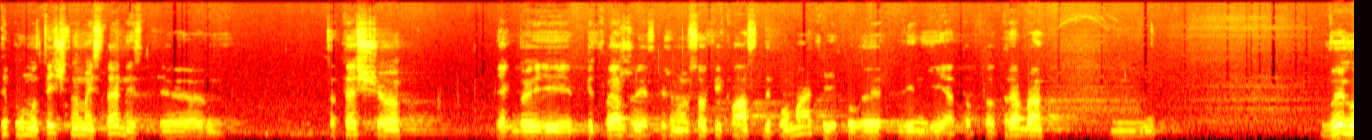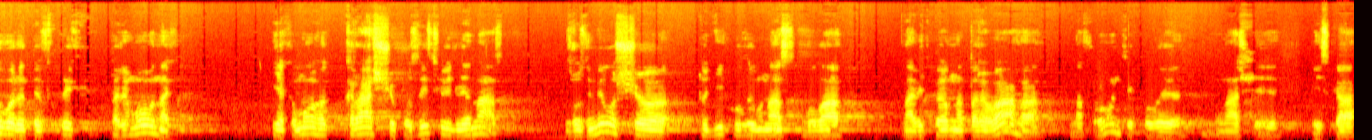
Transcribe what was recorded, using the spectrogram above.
дипломатична майстерність. е, Це те, що якби і підтверджує, скажімо, високий клас дипломатії, коли він є. Тобто треба виговорити в тих перемовинах якомога кращу позицію для нас. Зрозуміло, що тоді, коли у нас була навіть певна перевага на фронті, коли наші війська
